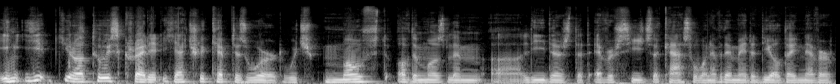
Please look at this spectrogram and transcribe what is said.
in, you know, to his credit, he actually kept his word, which most of the Muslim uh, leaders that ever sieged the castle, whenever they made a deal, they never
